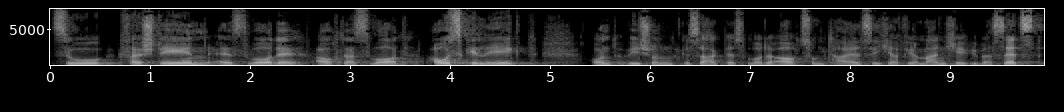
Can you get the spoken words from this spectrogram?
zu verstehen. Es wurde auch das Wort ausgelegt und wie schon gesagt, es wurde auch zum Teil sicher für manche übersetzt,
